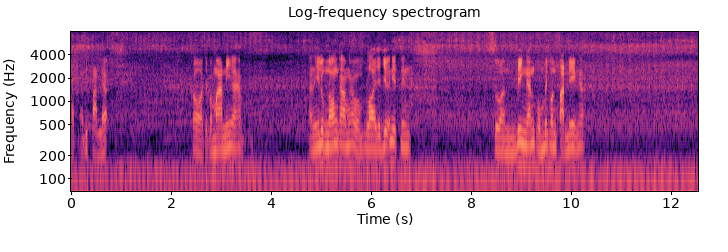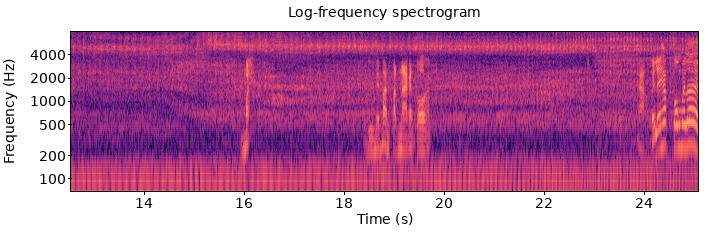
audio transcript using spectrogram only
ครับอันที่ปั่นแล้ว ก็จะประมาณนี้นะครับ อันนี้ลูกน้องทำครับผมรอยจะเยอะนิดนึง ส่วนวิ่งนั้นผมเป็นคนปั่นเองครับมาดูแม่บ้านปั่นนากันต่อครับอ้าวไปเลยครับตรงไปเลย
